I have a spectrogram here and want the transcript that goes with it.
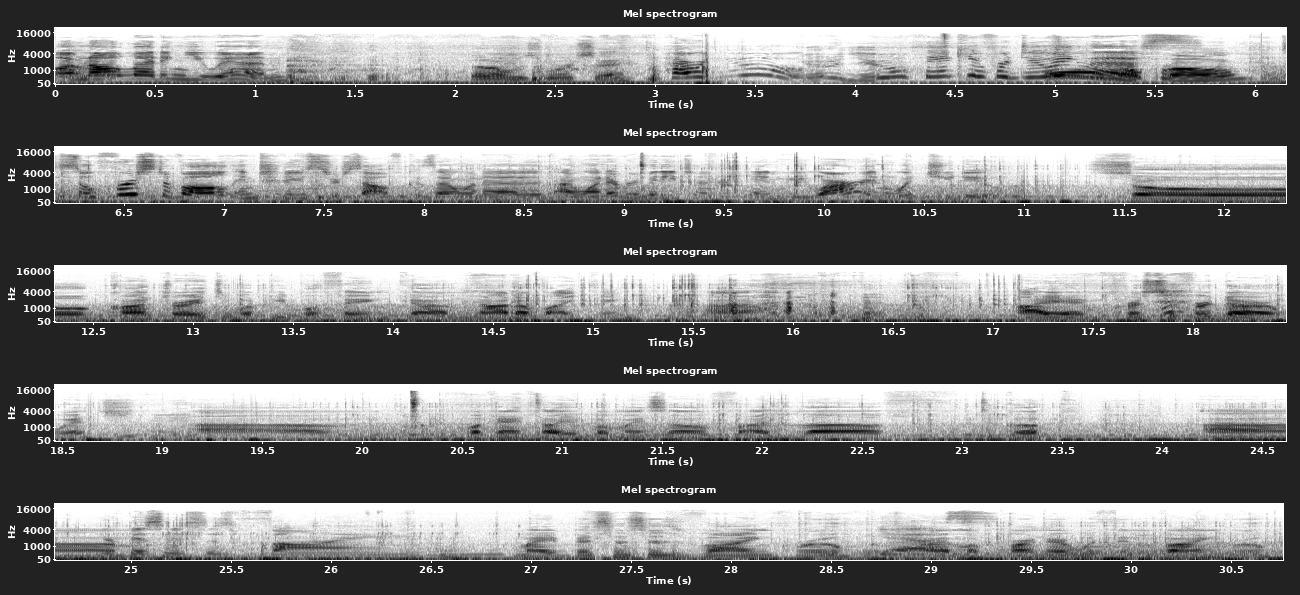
Well, I'm not letting you in. That always works, eh? How are you? Good, you? Thank you for doing Oh, no this. problem. So first of all, introduce yourself because I want to. I want everybody to understand who you are and what you do. So, contrary to what people think, I'm not a Viking. Uh, I am Christopher Darwich. Mm-hmm. Um, what can I tell you about myself? I love to cook. Um, Your business is Vine. My business is Vine Group. Yes. I'm a partner within Vine Group.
